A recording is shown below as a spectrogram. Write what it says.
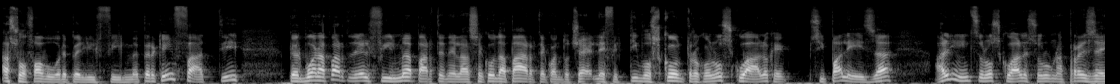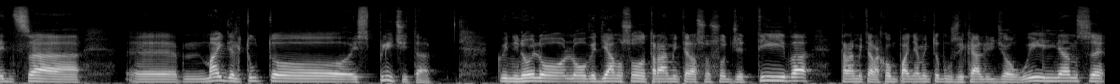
a suo favore per il film, perché infatti per buona parte del film, a parte nella seconda parte quando c'è l'effettivo scontro con lo squalo che si palesa, all'inizio lo squalo è solo una presenza eh, mai del tutto esplicita. Quindi noi lo, lo, vediamo solo tramite la sua soggettiva, tramite l'accompagnamento musicale di John Williams,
